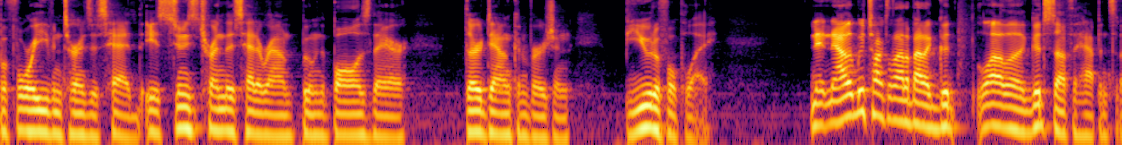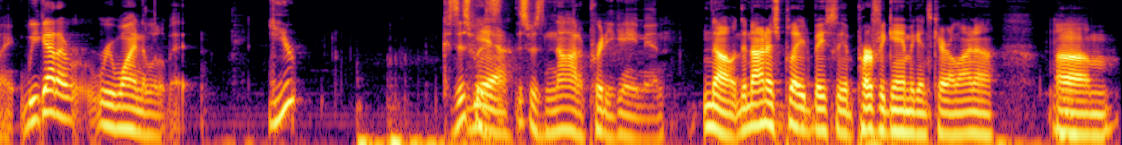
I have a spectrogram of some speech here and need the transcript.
before he even turns his head. As soon as he turns his head around, boom, the ball is there. Third down conversion. Beautiful play. Now that we've talked a lot about a good, a lot of the good stuff that happened tonight, we gotta rewind a little bit You're because this was Yeah. this was not a pretty game, man. No, the Niners played basically a perfect game against Carolina. Um,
